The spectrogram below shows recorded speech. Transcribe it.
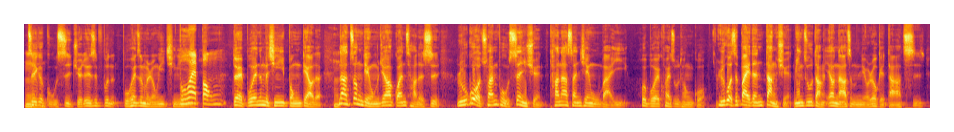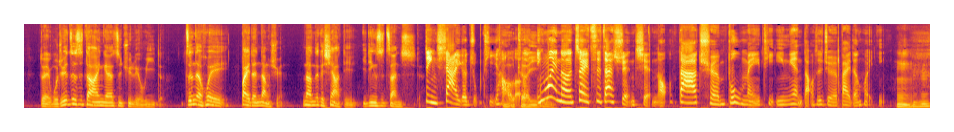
这个股市绝对是不能不会这么容易轻易不会崩，对，不会那么轻易崩掉的。那重点我们就要观察的是，如果川普胜选，他那三千五百亿会不会快速通过？如果是拜登当选，民主党要拿什么牛肉给大家吃？对我觉得这是大家应该是去留意的。真的会拜登当选？那那个下跌一定是暂时的。定下一个主题好了，好可以。因为呢，这一次在选前哦，大家全部媒体一面倒是觉得拜登会赢，嗯。哼，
